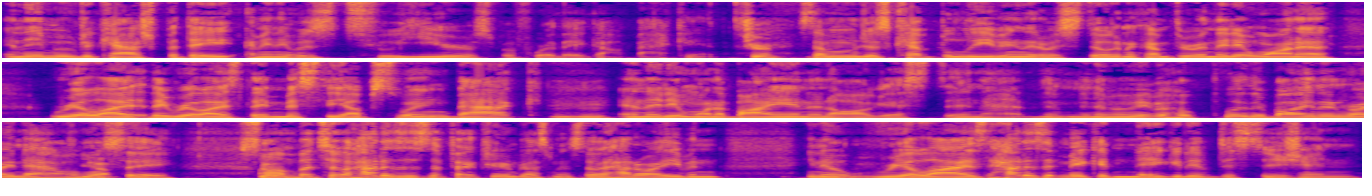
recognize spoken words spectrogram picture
and they moved to cash, but they, I mean, it was two years before they got back in. Sure. Some of them just kept believing that it was still going to come through and they didn't want to realize they realized they missed the upswing back mm-hmm. and they didn't want to buy in in August and that and maybe hopefully they're buying in right now. We'll yep. see. So, um, but so how does this affect your investment? So how do I even, you know, realize how does it make a negative decision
